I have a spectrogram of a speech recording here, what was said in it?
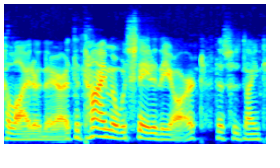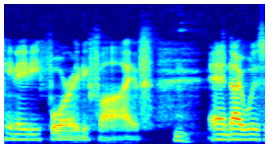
collider there. At the time, it was state of the art. This was 1984, 85. Hmm. And I was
